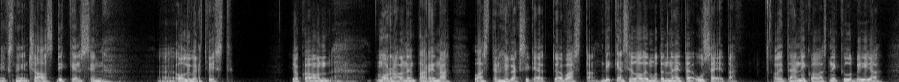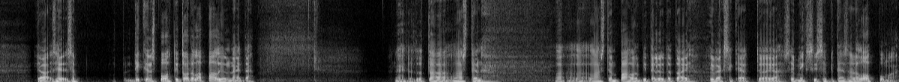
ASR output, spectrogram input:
Eikö niin? Charles Dickensin äh, Oliver Twist, joka on moraalinen tarina lasten hyväksikäyttöä vastaan. Dickensilla oli muuten näitä useita. Oli tämä Nicholas Nickleby ja, ja se, se Dickens pohti todella paljon näitä, näitä tota lasten, la, lasten pahoinpitelyitä tai hyväksikäyttöä ja se, miksi se pitää saada loppumaan.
